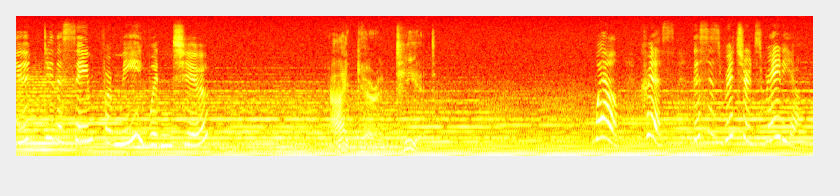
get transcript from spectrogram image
You'd do the same for me, wouldn't you? I guarantee it. Well, Chris, this is Richard's radio.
